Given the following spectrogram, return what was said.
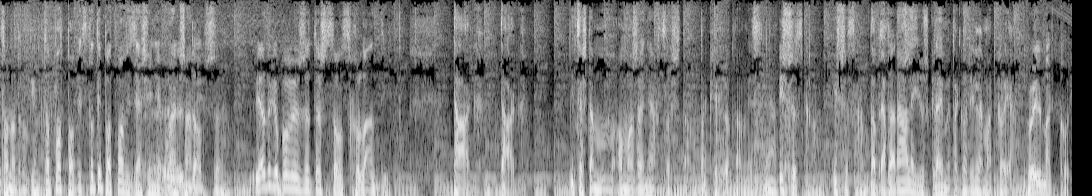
co na drugim. To podpowiedz, to ty podpowiedz, ja się nie włączam. Dobrze. Ja tylko powiem, że też są z Holandii. Tak, tak. I coś tam o marzeniach, coś tam takiego tam jest, nie? I wszystko. I wszystko. Dobra, no ale już grajmy tego Rilla McCoya. Real McCoy.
